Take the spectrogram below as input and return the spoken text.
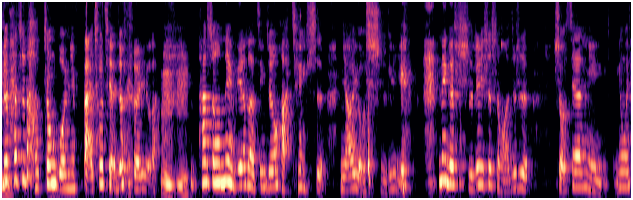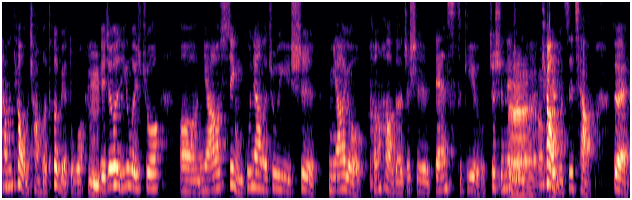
就他知道中国你摆出钱就可以了。嗯嗯，他说那边的竞争环境是你要有实力，那个实力是什么？就是。首先，你因为他们跳舞场合特别多，嗯，也就意味着说，呃，你要吸引姑娘的注意，是你要有很好的就是 dance skill，就是那种跳舞技巧，对。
